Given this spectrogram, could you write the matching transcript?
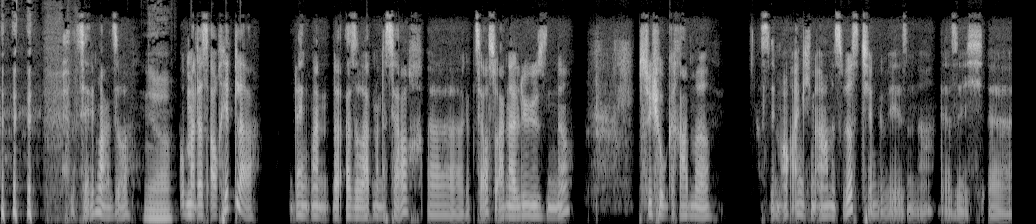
das ist ja immer so. ja, Und man das auch Hitler, denkt man, also hat man das ja auch, äh, gibt's ja auch so Analysen, ne? Psychogramme. Das ist eben auch eigentlich ein armes Würstchen gewesen, ne? Der sich äh,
